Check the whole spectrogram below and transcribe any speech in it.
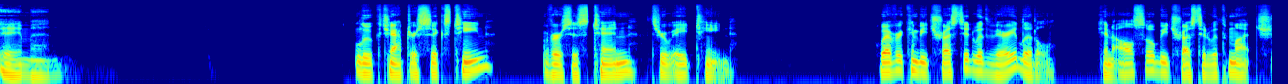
Amen. Luke chapter 16, verses 10 through 18. Whoever can be trusted with very little can also be trusted with much,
